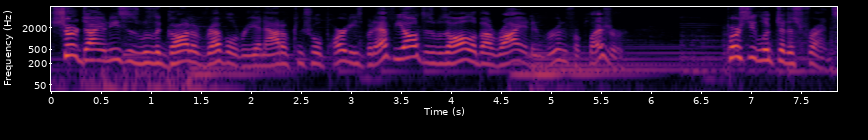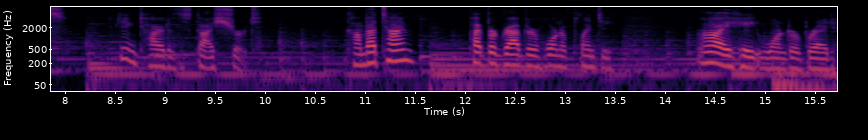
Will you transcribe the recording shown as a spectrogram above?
Sure, Dionysus was the god of revelry and out of control parties, but Ephialtes was all about riot and ruin for pleasure. Percy looked at his friends. Getting tired of this guy's shirt. Combat time? Piper grabbed her horn of plenty. I hate Wonder Bread.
